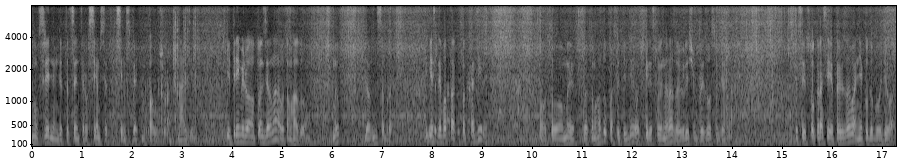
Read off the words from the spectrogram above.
ну, в среднем где-то центров 70-75 мы получим на озиму. И 3 миллиона тонн зерна в этом году мы должны собрать. Если вот так подходили, вот, то мы в этом году, по сути дела, 4,5 раза увеличим производство зерна. Если столько Россия привезла, некуда было девать.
